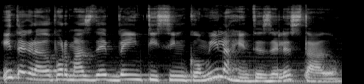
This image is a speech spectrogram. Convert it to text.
integrado por más de 25.000 agentes del Estado.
